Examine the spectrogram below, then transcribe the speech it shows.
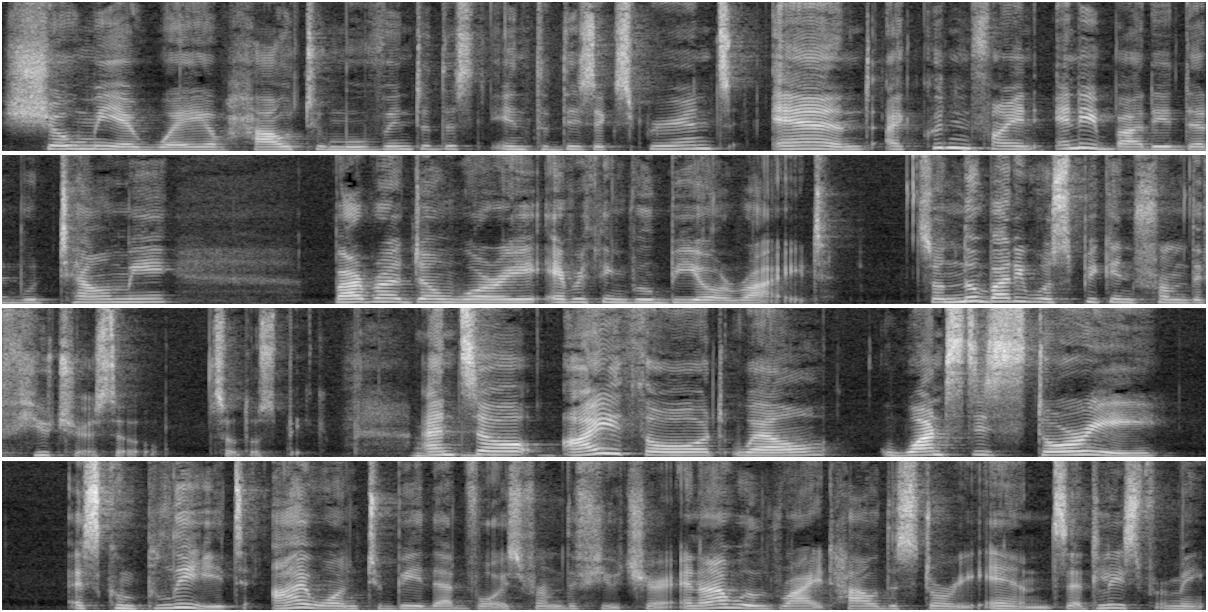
show me a way of how to move into this into this experience and i couldn't find anybody that would tell me barbara don't worry everything will be all right so nobody was speaking from the future so so to speak. Mm-hmm. And so I thought, well, once this story is complete, I want to be that voice from the future and I will write how the story ends, at least for me.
